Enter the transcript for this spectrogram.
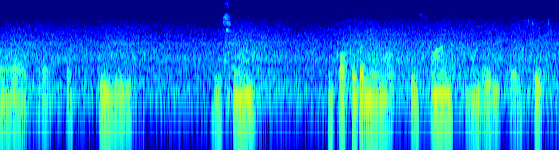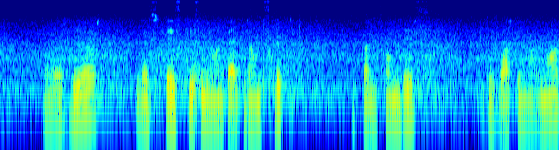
property this one we copy the name of this one and we'll paste it over here. Let's paste this in our background script to confirm this it is working or not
